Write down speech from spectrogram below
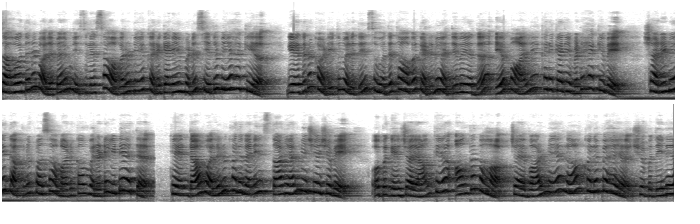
සහෝදර බලපෑම් නිසි ලෙස ආවරණය කර ගැනීමට සිදු විය හැකිය. ගේදර කටයුතු වලදී සුහදතාව ගැටලු ඇතිවයද එය පාලනය කර ගැනීමට හැකිවේ. ශරීරයේ දකුණු පස අමාරුකම් වලට ඉඩ ඇත. කෙන්ඩා වලලු කර වැනි ස්ථානයන් විශේෂ වේ. ඔබගේ ජය අංකය අංක පහ. ජය වර්ණය ලා කළ පැහැය. ශුභ දිනය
